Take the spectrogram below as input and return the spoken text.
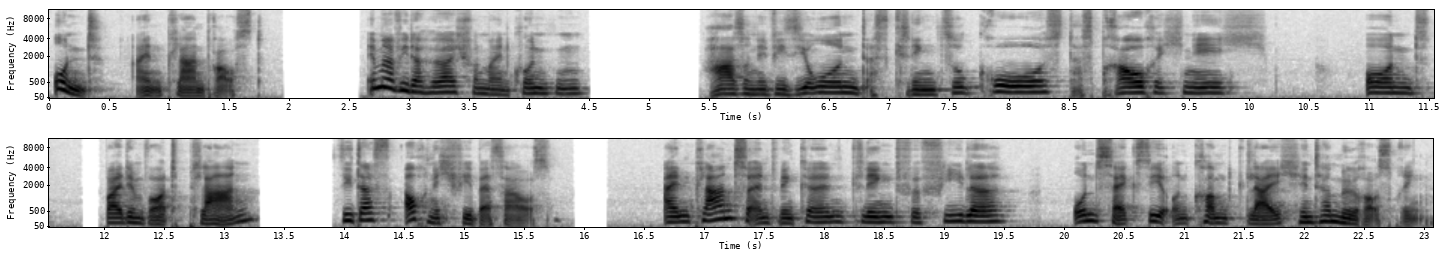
und einen Plan brauchst. Immer wieder höre ich von meinen Kunden, ah, so eine Vision, das klingt so groß, das brauche ich nicht. Und bei dem Wort Plan sieht das auch nicht viel besser aus. Einen Plan zu entwickeln klingt für viele unsexy und kommt gleich hinter Müll rausbringen.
